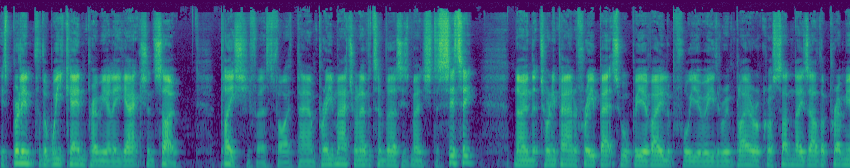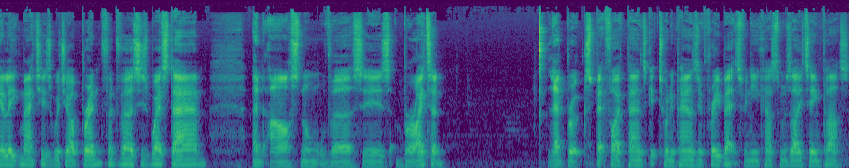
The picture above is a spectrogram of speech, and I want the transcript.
It's brilliant for the weekend Premier League action, so place your first £5 pre match on Everton versus Manchester City, knowing that £20 of free bets will be available for you either in play or across Sunday's other Premier League matches, which are Brentford versus West Ham and Arsenal versus Brighton. Ladbrokes, bet £5, get £20 in free bets for new customers 18 plus.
